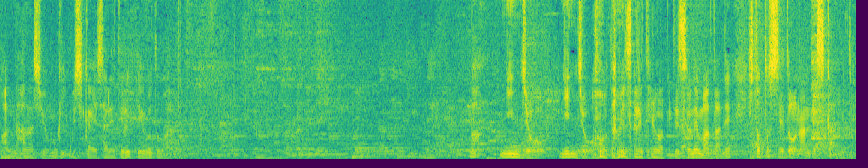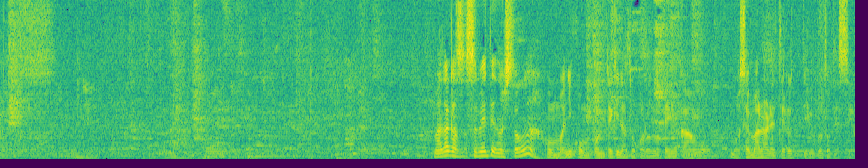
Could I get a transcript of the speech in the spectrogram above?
あんな話を蒸し返されてるっていうことは。うん。ね。まあ人情人情を試されてるわけですよねまたね。人としてどうなんですかみたいな。まあ、だから全ての人がほんまに根本的なところの転換をもう迫られてるっていうことですよ。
